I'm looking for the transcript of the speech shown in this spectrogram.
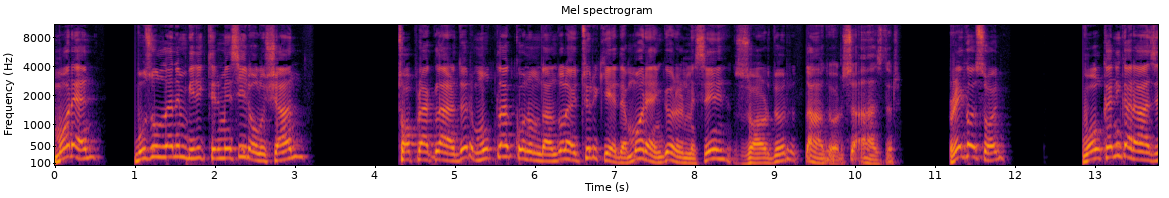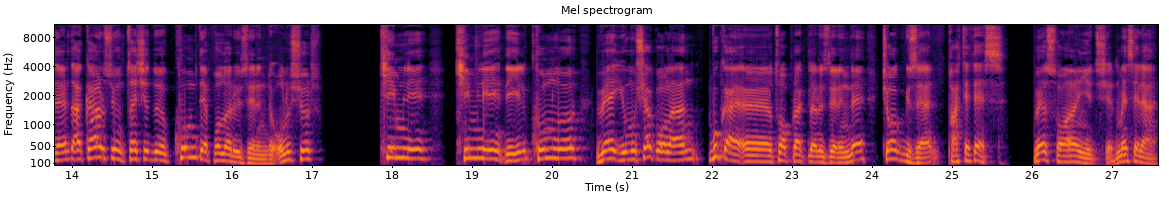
Moren buzulların biriktirmesiyle oluşan topraklardır. Mutlak konumdan dolayı Türkiye'de moren görülmesi zordur, daha doğrusu azdır. Regosol, volkanik arazilerde akarsuyun taşıdığı kum depoları üzerinde oluşur. Kimli, kimli değil kumlu ve yumuşak olan bu e, topraklar üzerinde çok güzel patates ve soğan yetişir. Mesela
